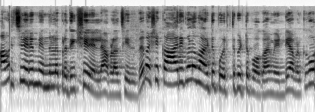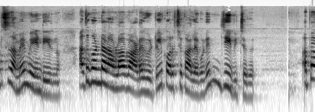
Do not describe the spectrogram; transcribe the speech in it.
അവൻ തിരിച്ചു വരും എന്നുള്ള പ്രതീക്ഷയിലല്ല അവൾ അത് ചെയ്തത്. പക്ഷേ കാര്യങ്ങളുമായിട്ട് പൊരുത്തപ്പെട്ടു പോകാൻ വേണ്ടി അവൾക്ക് കുറച്ച് സമയം വേണ്ടിയിരുന്നു. അതുകൊണ്ടാണ് അവൾ ആ വാടക വീട്ടിൽ കുറച്ച് കാലം കൂടി ജീവിച്ചത്. അപ്പോൾ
